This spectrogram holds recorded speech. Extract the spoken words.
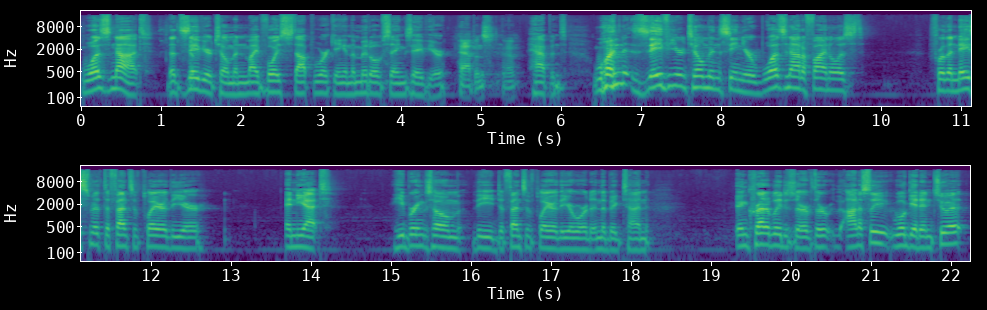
was not. That's Xavier Tillman. My voice stopped working in the middle of saying Xavier Happens. Yeah. happens. One Xavier Tillman Sr. was not a finalist for the Naismith Defensive Player of the Year, and yet he brings home the Defensive Player of the Year award in the Big Ten. Incredibly deserved. There, honestly, we'll get into it,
